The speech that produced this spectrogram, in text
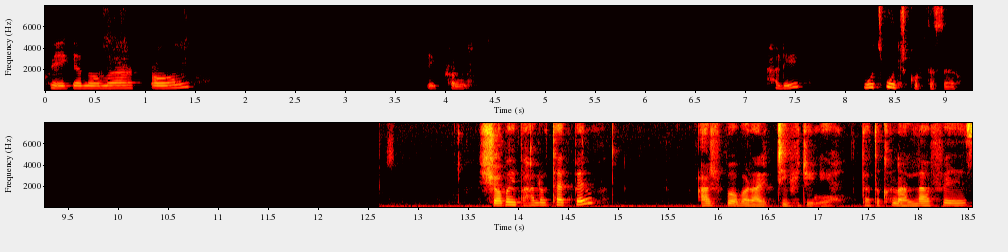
হয়ে গেল আমার প্রন দেখুন খালি মুচমুচ করতেছে। সবাই ভালো থাকবেন। আসব আবার আরেকটি ভিডিও নিয়ে। ততক্ষণ আল্লাহ হাফেজ।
